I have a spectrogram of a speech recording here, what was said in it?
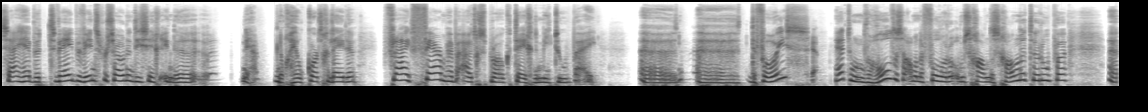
Zij hebben twee bewindspersonen die zich in de, ja, nog heel kort geleden vrij ferm hebben uitgesproken tegen de MeToo bij The Voice. Ja. toen holden ze allemaal naar voren om schande, schande te roepen. Uh,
